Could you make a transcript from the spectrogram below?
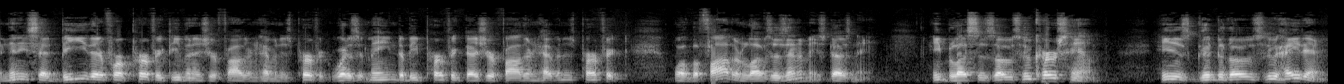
And then he said, Be ye therefore perfect, even as your Father in heaven is perfect. What does it mean to be perfect as your Father in heaven is perfect? Well, the Father loves his enemies, doesn't he? He blesses those who curse him. He is good to those who hate him.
